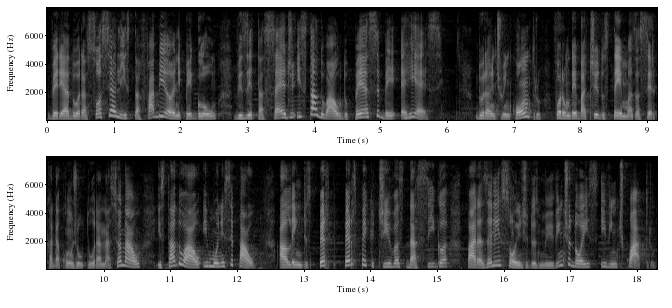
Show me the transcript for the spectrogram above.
Vereadora socialista Fabiane Peglou visita a sede estadual do PSB-RS. Durante o encontro, foram debatidos temas acerca da conjuntura nacional, estadual e municipal, além de per perspectivas da sigla para as eleições de 2022 e 2024,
